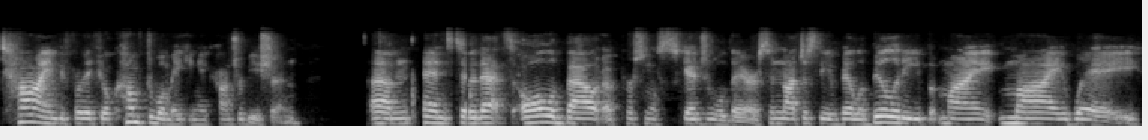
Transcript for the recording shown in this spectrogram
time before they feel comfortable making a contribution. Um, and so that's all about a personal schedule there. So not just the availability, but my my way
